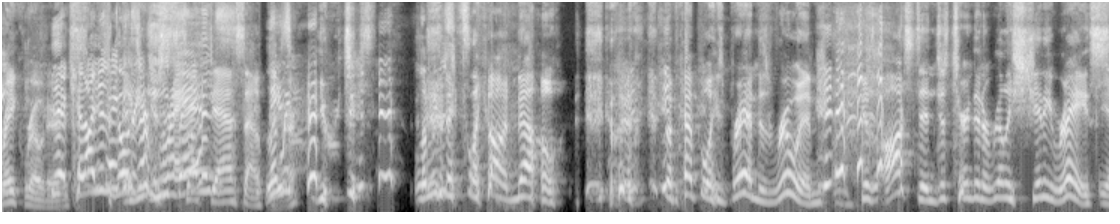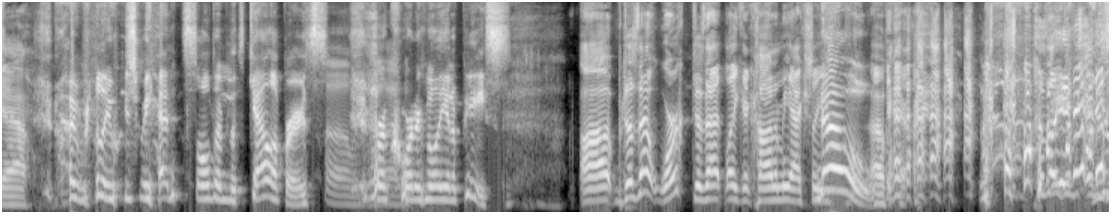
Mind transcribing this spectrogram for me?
brake rotors. yeah, can I just go to you these your just brands? sucked ass out Let there? me- you were just. Let me just- It's like, oh no, the Pep Boys brand is ruined because Austin just turned in a really shitty race. Yeah. I really wish we hadn't sold him those calipers Oh, for a quarter million apiece. Uh, does that work? Does that like economy actually? No, Okay. Like, if, if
